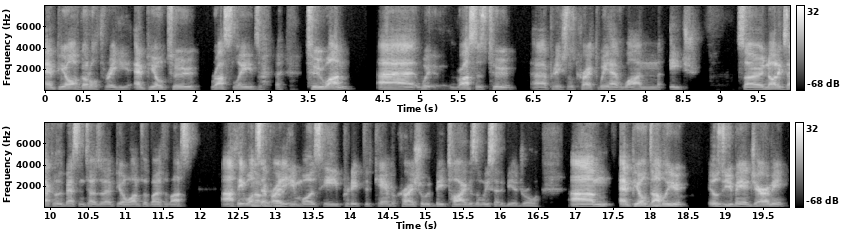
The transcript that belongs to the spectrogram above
NPL, I've got all three here. NPL two, Russ leads two one. Uh, Russ is two. Uh, predictions correct. We have one each. So not exactly the best in terms of NPL one for both of us. I think what separated him was he predicted Canberra Croatia would beat Tigers, and we said it'd be a draw. Um, NPLW, it was you, me, and Jeremy.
